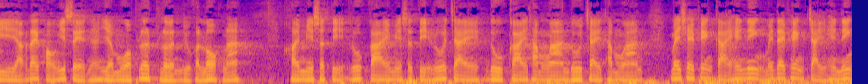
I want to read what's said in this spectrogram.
ดี อยากได้ของวิเศษนะอย่ามัวเพลิดเพลินอยู่กับโลกนะคอยมีสติรู้กาย มีสติรู้ใจ ดูกายทำงาน ดูใจทำงาน ไม่ใช่เพ่งกายให้นิ่ง ไม่ได้เพ่งใจให้นิ่ง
